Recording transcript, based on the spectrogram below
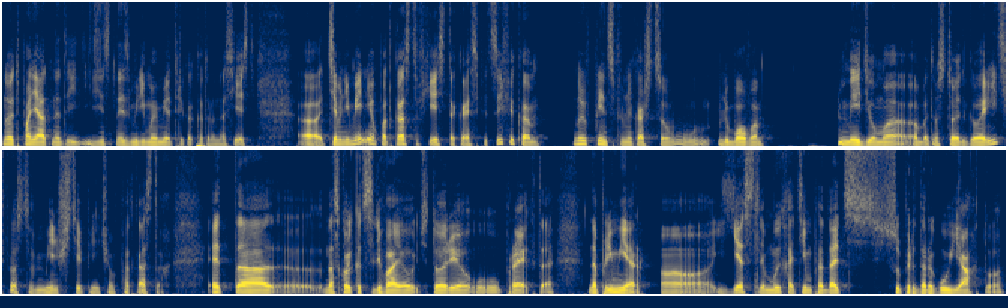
Но это понятно, это единственная измеримая метрика, которая у нас есть. Э, тем не менее, у подкастов есть такая специфика, ну и, в принципе, мне кажется, у любого медиума об этом стоит говорить, просто в меньшей степени, чем в подкастах, это э, насколько целевая аудитория у проекта. Например, э, если мы хотим продать супердорогую яхту,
